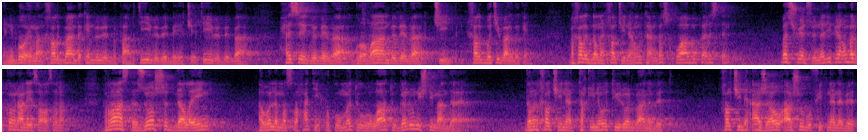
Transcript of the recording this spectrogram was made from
یعنی بۆ ئێمە خەڵکبان دەکەین ببێت بە پارتی ببێ بە یەکێتی ببێ بە حسێک ببێ بە گۆڕان ببێ بە چی؟ خەڵک بۆچی بانگ دەکەین؟ بە خەڵک دەڵێن خەڵکی نەهموتان بەس خوا بپەرستن. بەس شوێن سنەتی پێغمبەر بکەون عليه ساوسەلام ڕاستە زۆر شت دەڵێین ئەوە لە مەسلحەتی حکوومەت و وڵات و گەل و نیشتیماندایە. دەڵێن خەڵکینە تەقینەوە تیرۆربانە بێت خەڵکینە ئاژا و ئاشوب و فیتنە نەبێت.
